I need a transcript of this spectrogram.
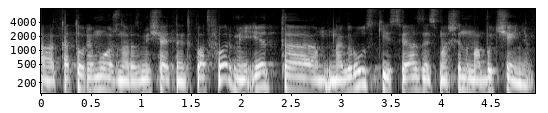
а, который можно размещать на этой платформе, это нагрузки, связанные с машинным обучением.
